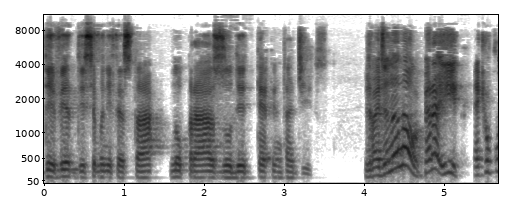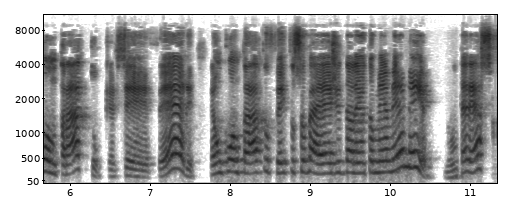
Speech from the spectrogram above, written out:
dever de se manifestar no prazo de até 30 dias? Ele vai dizer, não, não, peraí, é que o contrato que você refere é um contrato feito sob a égide da Lei 8666. Não interessa,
